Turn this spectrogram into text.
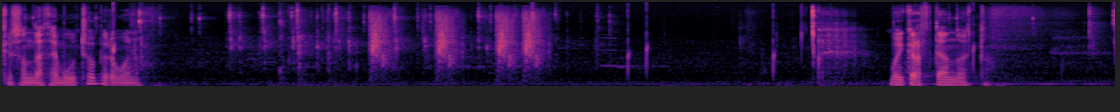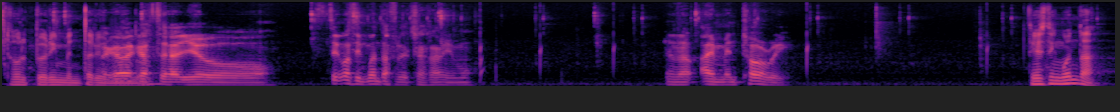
Que son de hace mucho, pero bueno. Voy crafteando esto. Todo el peor inventario. Acaba de hacer yo. Tengo 50 flechas ahora mismo. En el inventory. ¿Tienes 50?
